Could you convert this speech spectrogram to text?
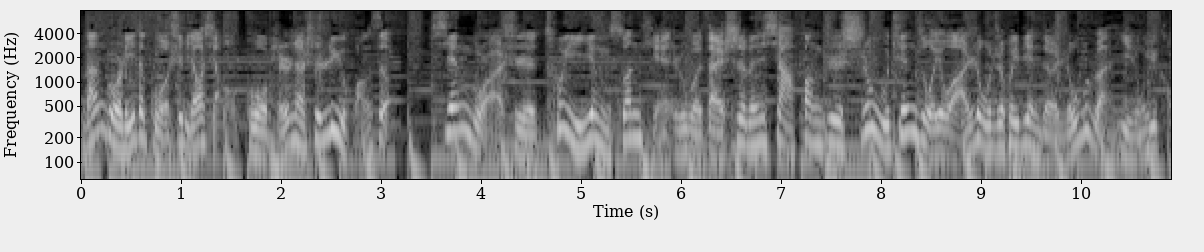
南果梨的果实比较小，果皮呢是绿黄色，鲜果是脆硬酸甜。如果在室温下放置十五天左右啊，肉质会变得柔软易溶于口，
